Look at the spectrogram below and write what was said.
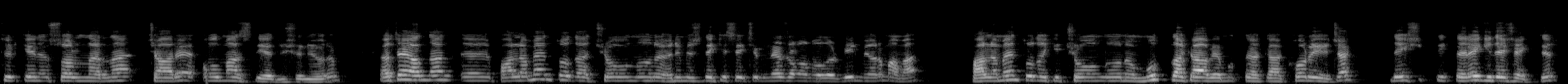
Türkiye'nin sorunlarına çare olmaz diye düşünüyorum. Öte yandan e, parlamentoda çoğunluğunu önümüzdeki seçim ne zaman olur bilmiyorum ama parlamentodaki çoğunluğunu mutlaka ve mutlaka koruyacak değişikliklere gidecektir.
